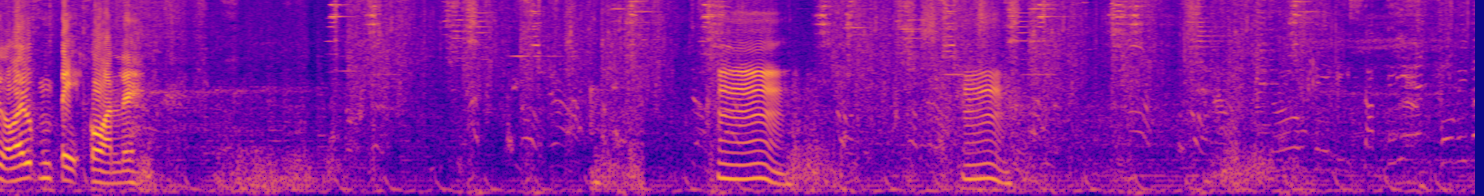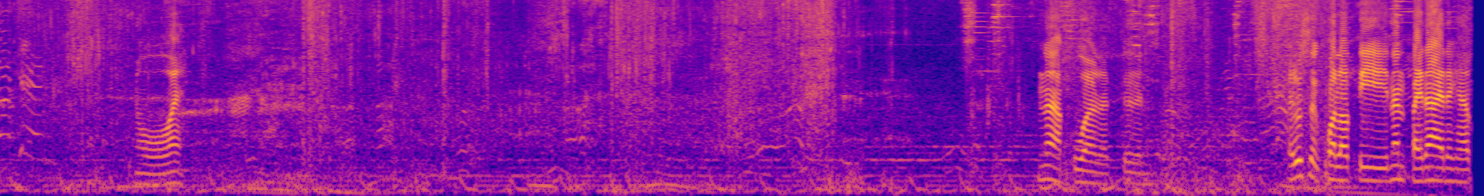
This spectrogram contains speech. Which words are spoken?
ดึงออกมาลูกมึงเตะก่อนเลย อืม อืม โอ้ยน่ากลัวเหลือเกิน รู้สึกพอเราตีนั่นไปได้นะครับ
